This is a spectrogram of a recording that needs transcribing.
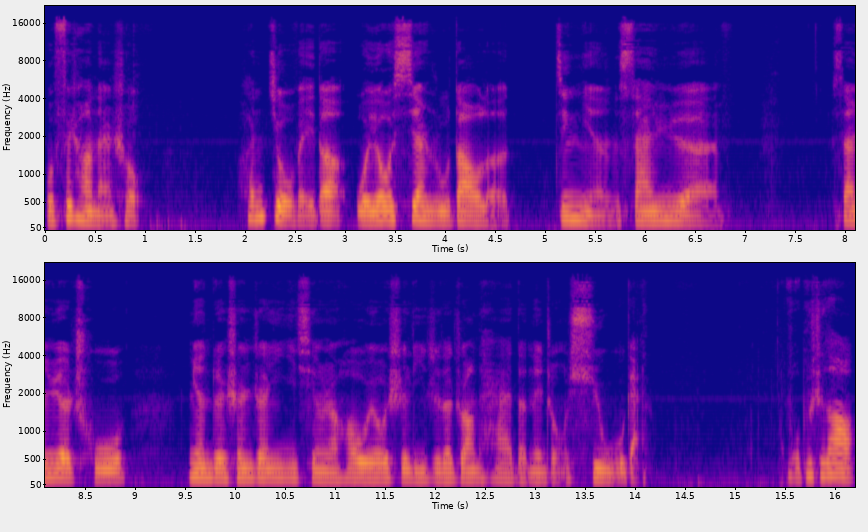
我非常难受。很久违的，我又陷入到了今年三月三月初。面对深圳疫情，然后我又是离职的状态的那种虚无感，我不知道，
